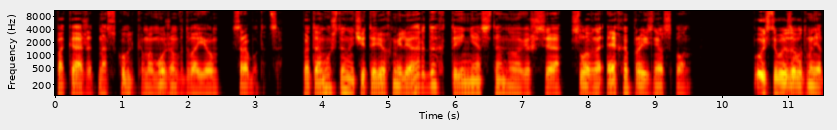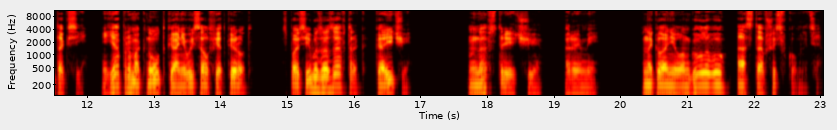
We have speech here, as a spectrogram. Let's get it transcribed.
покажет, насколько мы можем вдвоем сработаться. «Потому что на четырех миллиардах ты не остановишься», — словно эхо произнес он. «Пусть вызовут мне такси». Я промокнул тканевой салфеткой рот. «Спасибо за завтрак, Каичи». «До встречи, Реми». Наклонил он голову, оставшись в комнате.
